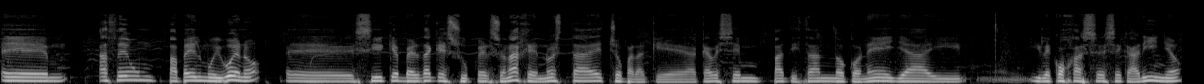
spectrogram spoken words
Eh, hace un papel muy bueno. eh, sí que es verdad que su personaje no está hecho para que acabes empatizando con ella y, y le cojas ese cariño.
